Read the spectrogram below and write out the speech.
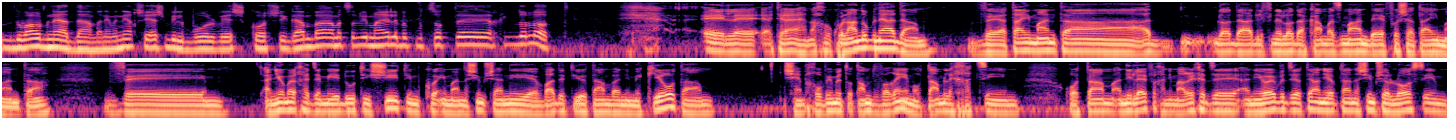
מדובר בבני אדם, ואני מניח שיש בלבול ויש קושי גם במצבים האלה בקבוצות uh, הכי גדולות. תראה, אנחנו כולנו בני אדם, ואתה אימנת עד, לא יודע, עד לפני לא יודע כמה זמן באיפה שאתה אימנת, ואני אומר לך את זה מעדות אישית עם, עם האנשים שאני עבדתי אותם ואני מכיר אותם. שהם חווים את אותם דברים, אותם לחצים, אותם, אני להפך, אני מעריך את זה, אני אוהב את זה יותר, אני אוהב את האנשים שלא עושים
